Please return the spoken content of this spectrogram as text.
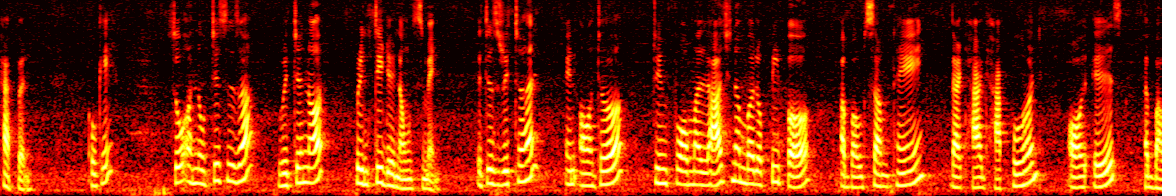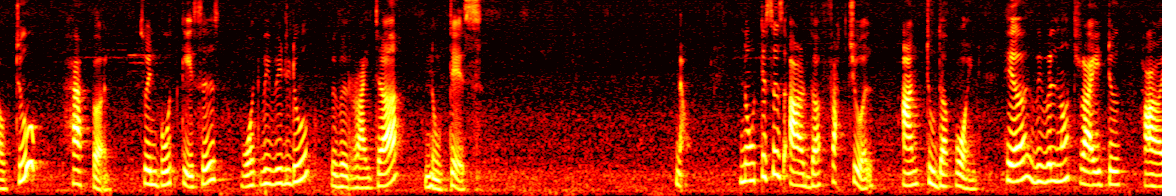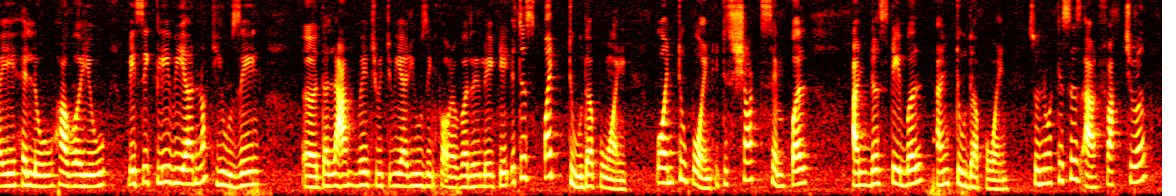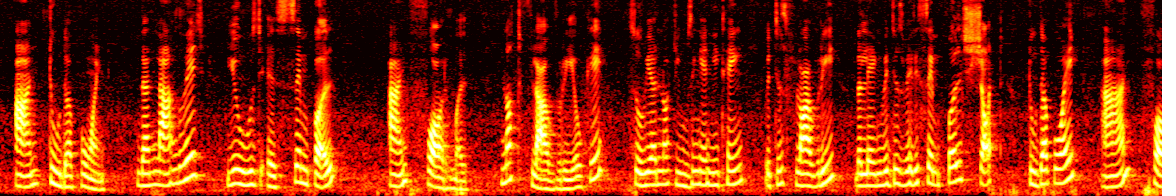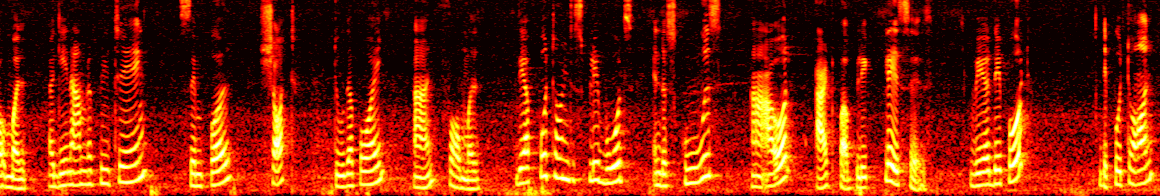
happen. Okay. So, a notice is a written or printed announcement. It is written in order to inform a large number of people about something that had happened or is about to happen. So, in both cases what we will do? We will write a notice. Now, notices are the factual and to the point. Here we will not write hi, hello, how are you. Basically we are not using uh, the language which we are using for our related. It is quite to the point, point to point. It is short, simple understable and to the point. So, notices are factual and to the point. The language used is simple and formal, not flowery. Okay? So, we are not using anything which is flowery. The language is very simple, short, to the point and formal. Again, I am repeating simple, short, to the point and formal. They are put on display boards in the schools uh, or at public places. Where they put? They put on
